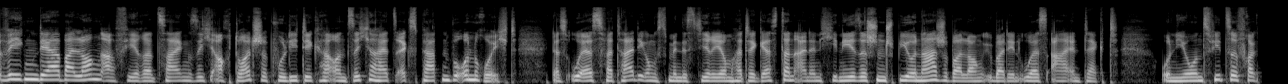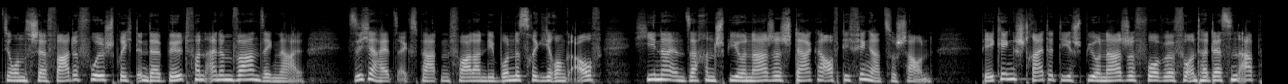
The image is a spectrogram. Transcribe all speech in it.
Wegen der Ballonaffäre zeigen sich auch deutsche Politiker und Sicherheitsexperten beunruhigt. Das US-Verteidigungsministerium hatte gestern einen chinesischen Spionageballon über den USA entdeckt. Unionsvizefraktionschef Wadefuhl spricht in der Bild von einem Warnsignal. Sicherheitsexperten fordern die Bundesregierung auf, China in Sachen Spionage stärker auf die Finger zu schauen. Peking streitet die Spionagevorwürfe unterdessen ab,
